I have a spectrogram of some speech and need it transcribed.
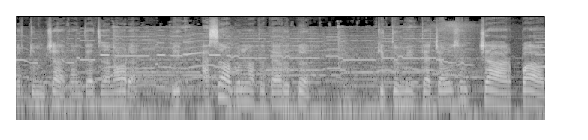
तर तुमच्यात आणि त्या जनावरात एक असं अबोल नातं तयार होतं की तुम्ही त्याच्यापासून चार पाच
